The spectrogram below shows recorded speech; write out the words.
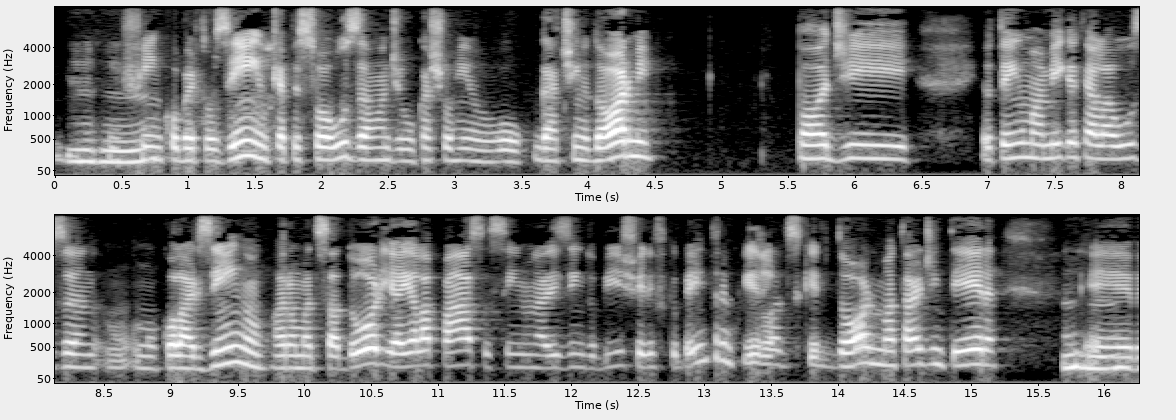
Uhum. Enfim, cobertorzinho que a pessoa usa onde o cachorrinho, o gatinho dorme. Pode eu tenho uma amiga que ela usa no colarzinho, aromatizador, e aí ela passa assim no narizinho do bicho, ele fica bem tranquilo, ela diz que ele dorme uma tarde inteira. Uhum. É,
